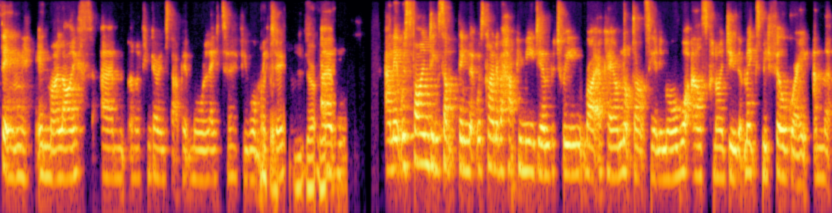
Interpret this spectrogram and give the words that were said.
thing in my life. Um, and I can go into that a bit more later if you want me to. Yeah, yeah. Um, and it was finding something that was kind of a happy medium between, right, okay, I'm not dancing anymore. What else can I do that makes me feel great and that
